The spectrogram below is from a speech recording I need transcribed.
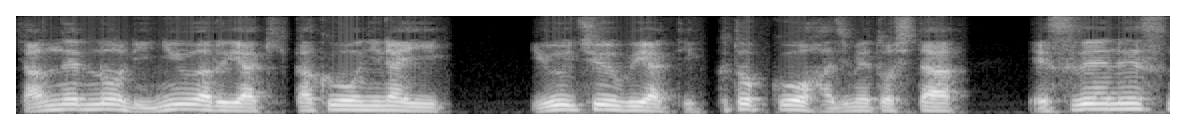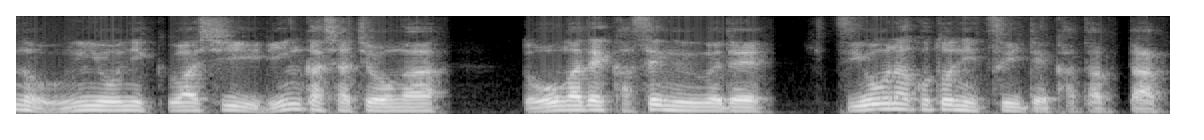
チャンネルのリニューアルや企画を担い YouTube や TikTok をはじめとした SNS の運用に詳しい林家社長が動画で稼ぐ上で必要なことについて語った。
